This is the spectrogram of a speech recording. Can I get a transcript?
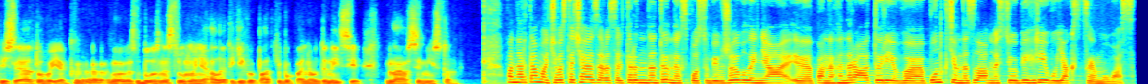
після того, як е, було знеструмлення. Але таких випадків буквально одиниці на все місто. Пане Артемо, чи вистачає зараз альтернативних способів живлення, е, певних генераторів, е, пунктів незламності, обігріву? Як з цим у вас?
